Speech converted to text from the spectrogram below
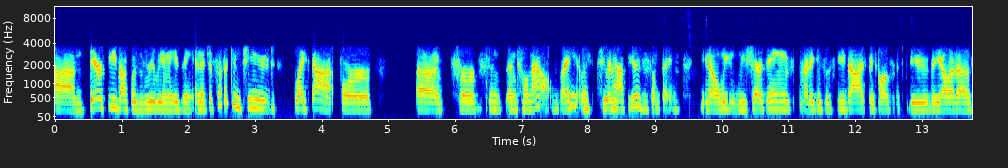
um, their feedback was really amazing, and it just sort of continued like that for uh, for since until now, right? Like two and a half years or something. You know, we we share things. Reddit gives us feedback. They tell us what to do. They yell at us.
